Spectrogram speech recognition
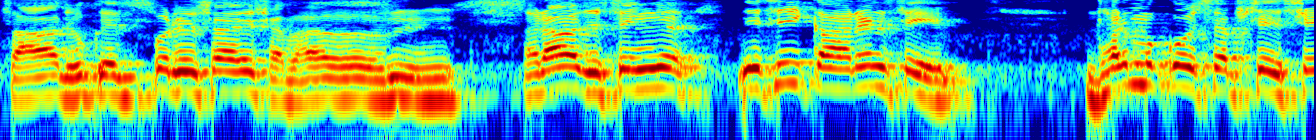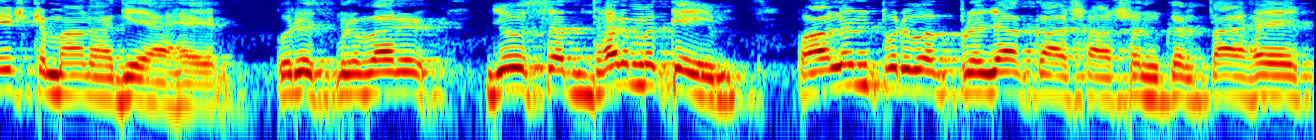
साधु पुरुष राज सिंह इसी कारण से धर्म को सबसे श्रेष्ठ माना गया है। पुरुष प्रवर जो सद्धर्म के पालन पूर्वक प्रजा का शासन करता है,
